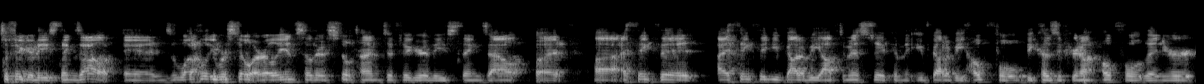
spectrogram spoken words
to figure these things out. And luckily, we're still early, and so there's still time to figure these things out. But uh, I think that I think that you've got to be optimistic and that you've got to be hopeful because if you're not hopeful, then you're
